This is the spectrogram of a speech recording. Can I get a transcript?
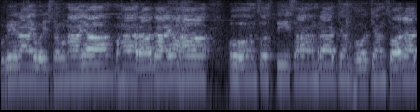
कुबेराय वैष्णवनाय महाराजाय नमः। ॐ स्वस्ति साम्राज्यं भोजं स्वराज्यं।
